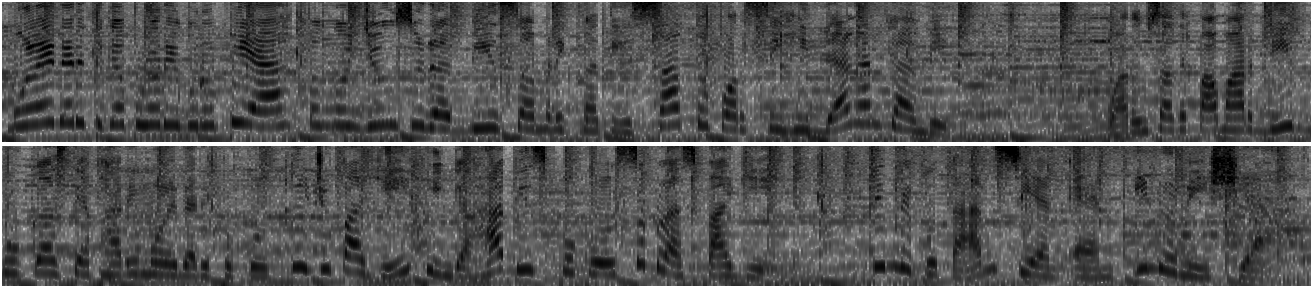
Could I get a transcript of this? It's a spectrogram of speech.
Mulai dari Rp30.000, pengunjung sudah bisa menikmati satu porsi hidangan kambing. Warung Sate Pak Mardi buka setiap hari mulai dari pukul 7 pagi hingga habis pukul 11 pagi. Tim Liputan CNN Indonesia.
